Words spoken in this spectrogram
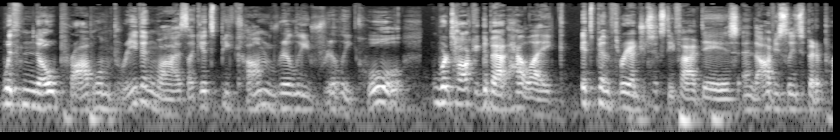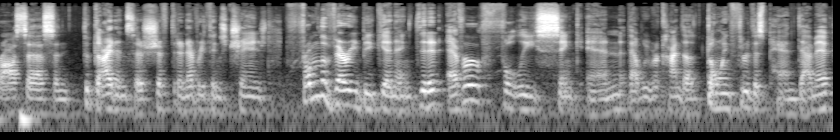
with no problem breathing wise. Like it's become really, really cool. We're talking about how like it's been 365 days, and obviously it's been a process, and the guidance has shifted and everything's changed. From the very beginning, did it ever fully sink in that we were kind of going through this pandemic?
